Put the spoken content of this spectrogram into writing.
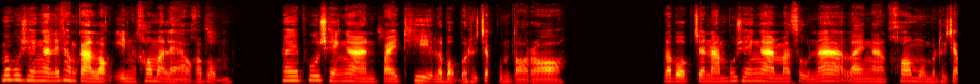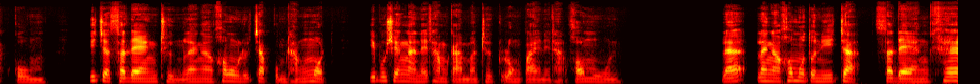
เมื่อผู้ใช้งานได้ทำการล็อกอินเข้ามาแล้วครับผม ให้ผู้ใช้งานไปที่ระบบบันทึกจับกลุ่มต่อรอ ระบบจะนำผู้ใช้งานมาสู่หน้ารายงานข้อมูลบันทึกจับกลุ่มที่จะแสดงถึงรายงานข้อมูลบันทึกจับกลุ่มทั้งหมด ที่ผู้ใช้งานได้ทำการบันทึกลงไปในฐานข้อมูล และรายงานข้อมูลตัวนี้จะแสดงแค่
